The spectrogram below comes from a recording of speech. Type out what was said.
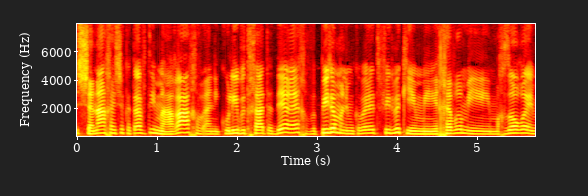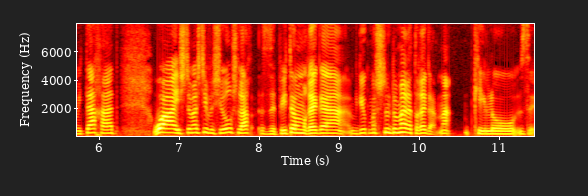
שנה אחרי שכתבתי מערך, ואני כולי בתחילת הדרך, ופתאום אני מקבלת פידבקים מחבר'ה ממחזור אה, מתחת, וואי, השתמשתי בשיעור שלך, זה פתאום רגע, בדיוק מה שאת אומרת, רגע, מה, כאילו, זה,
